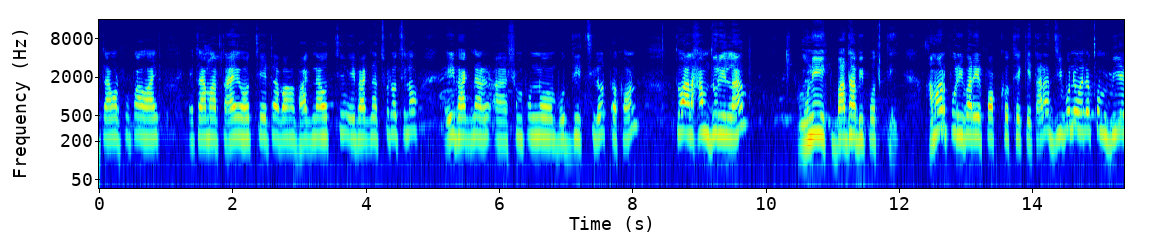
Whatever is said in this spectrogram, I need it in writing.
এটা আমার ফুপা হয়, এটা আমার তাই হচ্ছে, এটা আমার ভাগনা হচ্ছে, এই ভাগনা ছোট ছিল, এই ভাগনার সম্পূর্ণ বুদ্ধি ছিল তখন। তো আলহামদুলিল্লাহ অনেক বাধা বিপত্তি। আমার পরিবারের পক্ষ থেকে তারা জীবনে ওইরকম বিয়ে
